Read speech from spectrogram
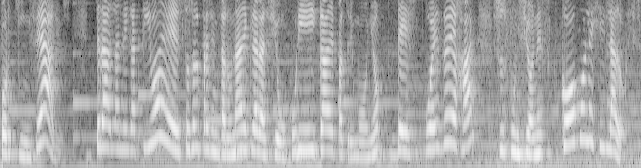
por 15 años. Tras la negativa de estos al presentar una declaración jurídica de patrimonio después de dejar sus funciones como legisladores.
